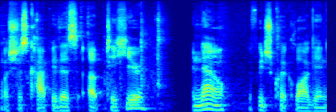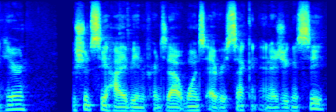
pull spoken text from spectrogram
Let's just copy this up to here. And now if we just click login here, we should see hi being printed out once every second. And as you can see,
